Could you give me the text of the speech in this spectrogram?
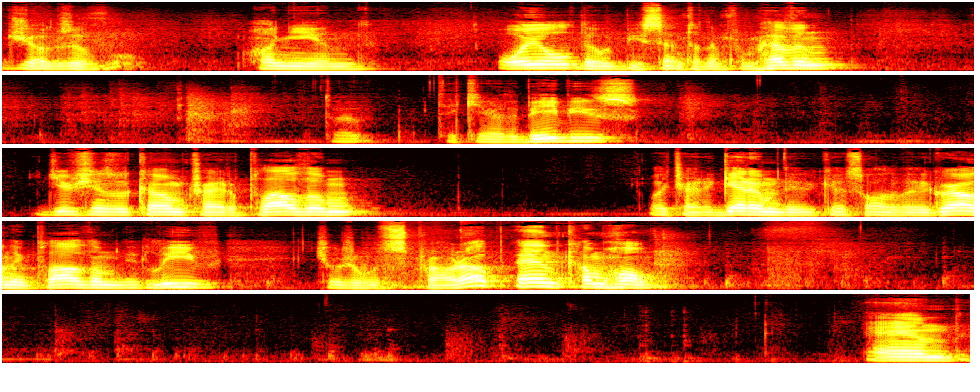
jugs of honey and oil that would be sent to them from heaven to take care of the babies. Egyptians would come, try to plow them, or try to get them. They would get all the way to the ground, they plow them, they'd leave. Children would sprout up and come home. And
